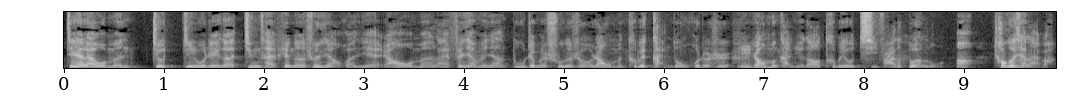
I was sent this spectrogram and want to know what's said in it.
接下来我们就进入这个精彩片段分享环节，然后我们来分享分享读这本书的时候让我们特别感动，或者是让我们感觉到特别有启发的段落啊。超哥先来吧。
